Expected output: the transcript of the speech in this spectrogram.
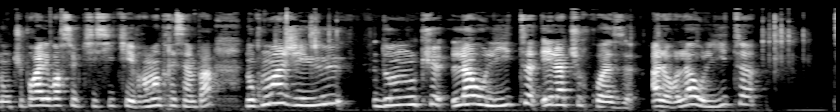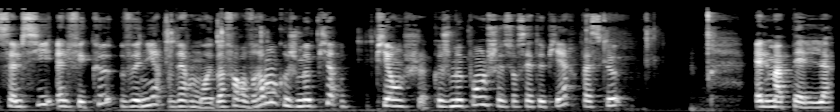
Donc tu pourras aller voir ce petit site qui est vraiment très sympa. Donc moi, j'ai eu donc la olite et la turquoise. Alors la olite, celle-ci, elle fait que venir vers moi. Il va falloir vraiment que je me pionche, que je me penche sur cette pierre parce que elle m'appelle.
